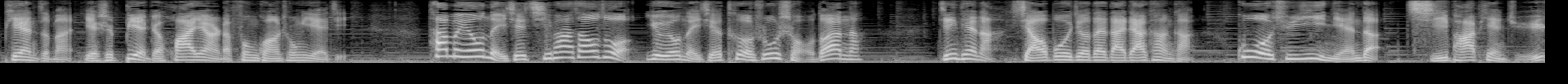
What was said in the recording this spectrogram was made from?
骗子们也是变着花样的疯狂冲业绩。他们有哪些奇葩操作，又有哪些特殊手段呢？今天呢，小布就带大家看看过去一年的奇葩骗局。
